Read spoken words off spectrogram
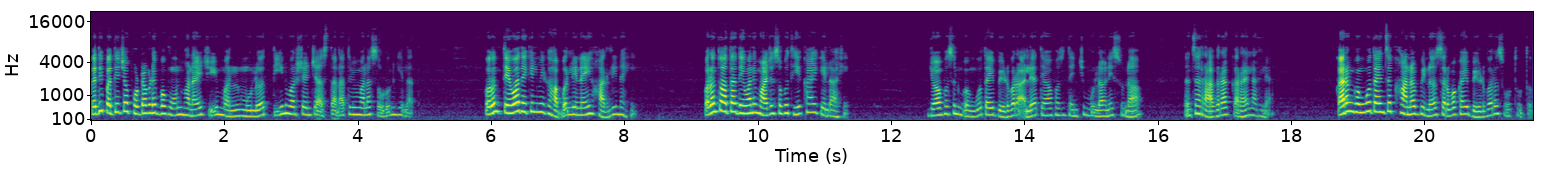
कधी पतीच्या फोटोकडे बघून म्हणायची मल मुलं तीन वर्षांची असताना तुम्ही मला सोडून गेलात. परंतु तेव्हा देखील मी घाबरली नाही हारली नाही. परंतु आता देवाने माझ्यासोबत हे काय केलं आहे? जेव्हापासून गंगोताई बेडवर आल्या तेव्हापासून त्यांची मुलं आणि सुना त्यांचा रागराग करायला लागल्या. कारण गंगोताईंचं खाणं पिणं सर्व काही बेडवरच होत होतं.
